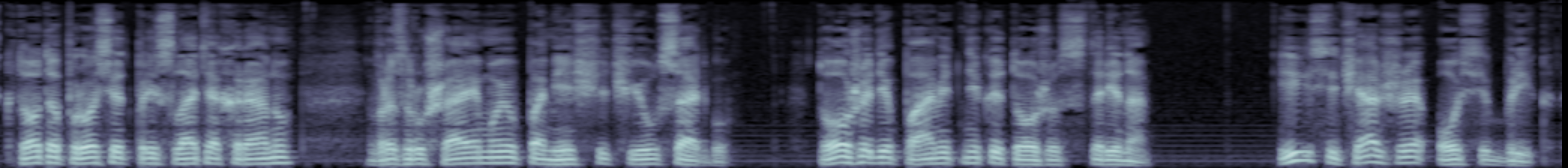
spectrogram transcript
Кто-то просит прислать охрану в разрушаемую помещичью усадьбу. Тоже где памятник и тоже старина. И сейчас же Осип Брик.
